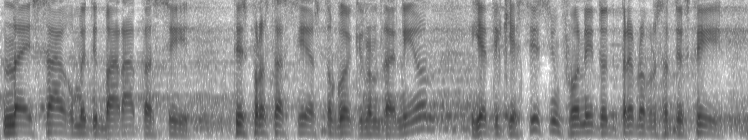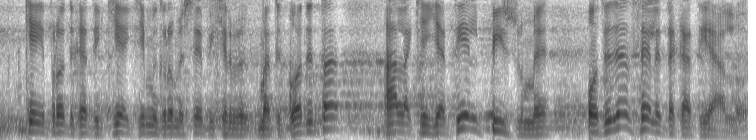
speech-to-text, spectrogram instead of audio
να εισάγουμε την παράταση της προστασίας των κόκκινων δανείων, γιατί και εσείς συμφωνείτε ότι πρέπει να προστατευτεί και η πρώτη κατοικία και η μικρομεσαία επιχειρηματικότητα, αλλά και γιατί ελπίζουμε ότι δεν θέλετε κάτι άλλο.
